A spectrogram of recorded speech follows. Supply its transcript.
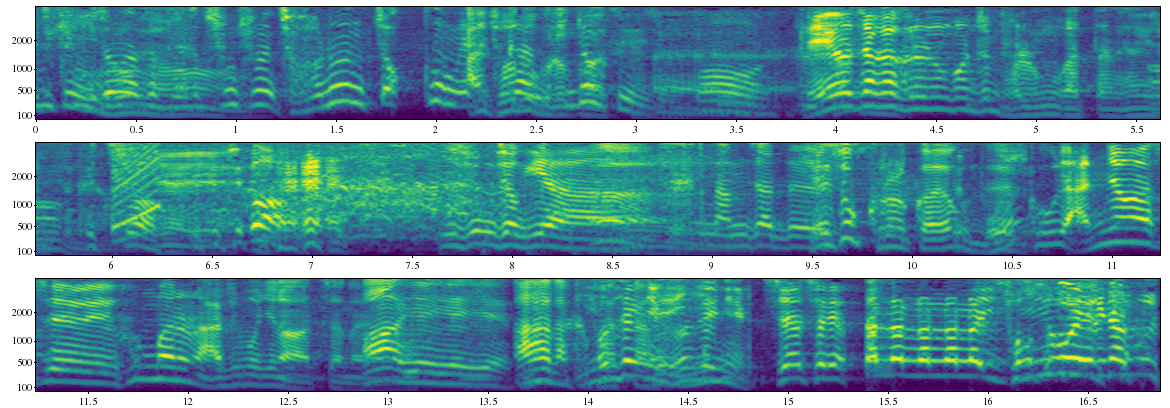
이렇게 일어나서 계속 춤추면 저는 조금 약간 신경 것 쓰이죠. 어, 내 여자가 그러는 건 좀 별론 것 같다는 생각이 좀 그쵸, 드네요. 예, 예. 그쵸. 이중적이야. 참 남자들. 계속 그럴까요, 근데? 그 우리 안녕하세요에 흥 많은 아주머니 나왔잖아요. 아, 예, 예, 예. 아, 나 그만. 선생님, 나 선생님. 지하철에 딸랄랄랄라 이 이거에 그냥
